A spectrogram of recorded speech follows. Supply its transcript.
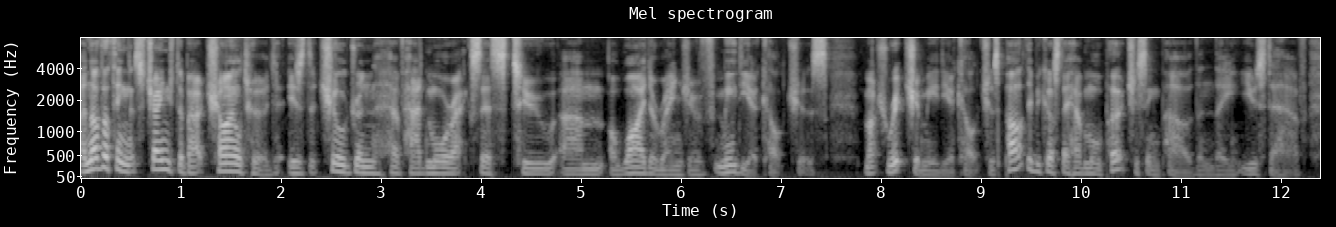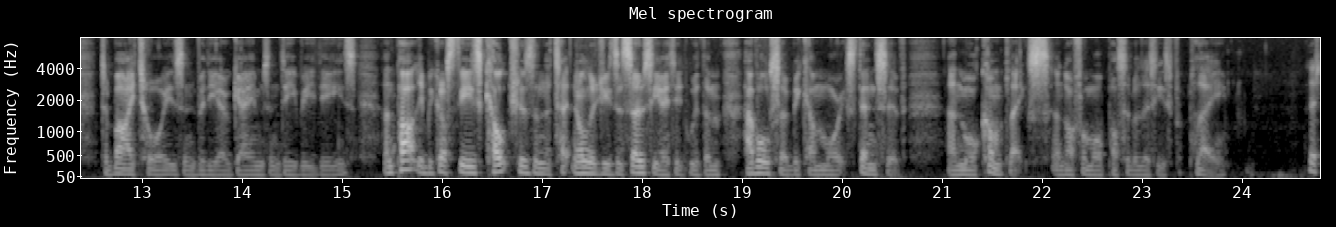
Another thing that's changed about childhood is that children have had more access to um, a wider range of media cultures, much richer media cultures, partly because they have more purchasing power than they used to have to buy toys and video games and DVDs, and partly because these cultures and the technologies associated with them have also become more extensive and more complex and offer more possibilities for play. The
